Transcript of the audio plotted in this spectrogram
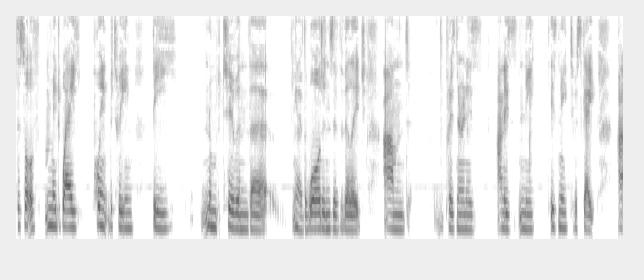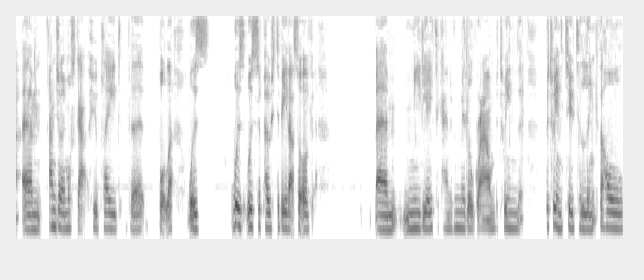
the sort of midway point between the number two and the you know the wardens of the village and the prisoner and his and his need his need to escape. Uh, um, Angelo Muscat, who played the butler, was was was supposed to be that sort of um, mediator, kind of middle ground between the between the two to link the whole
